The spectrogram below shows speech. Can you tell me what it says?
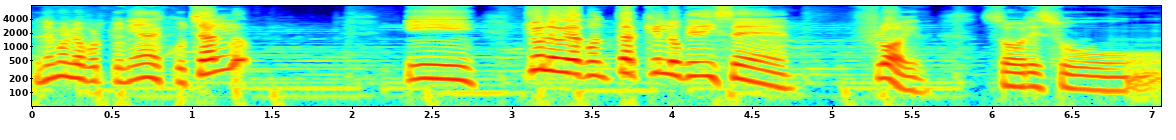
Tenemos la oportunidad de escucharlo. Y yo le voy a contar qué es lo que dice Floyd sobre su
